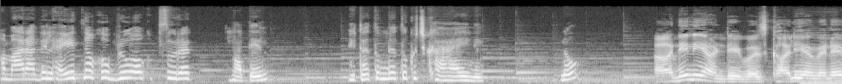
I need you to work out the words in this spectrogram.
हमारा दिल है इतना खूबरू और खूबसूरत। आदिल बेटा तुमने तो कुछ खाया ही नहीं। लो। आ, नहीं नहीं आंटी बस खा लिया मैंने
